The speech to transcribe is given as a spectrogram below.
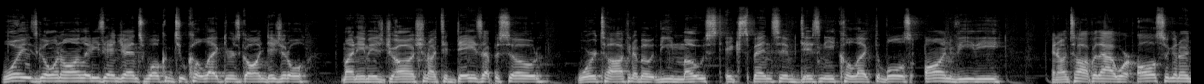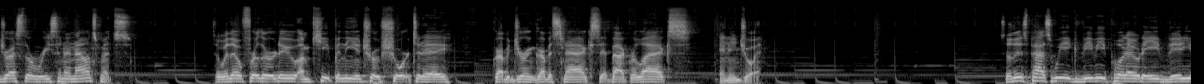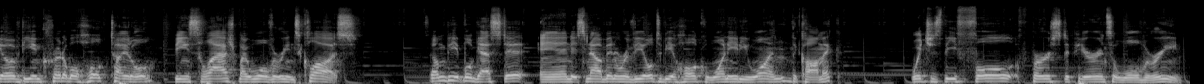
What is going on, ladies and gents? Welcome to Collectors Gone Digital. My name is Josh, and on today's episode, we're talking about the most expensive Disney collectibles on VeVe. And on top of that, we're also going to address the recent announcements. So without further ado, I'm keeping the intro short today. Grab a drink, grab a snack, sit back, relax, and enjoy. So this past week, VeVe put out a video of the Incredible Hulk title being slashed by Wolverine's claws. Some people guessed it, and it's now been revealed to be Hulk 181, the comic, which is the full first appearance of Wolverine.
